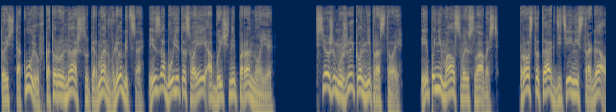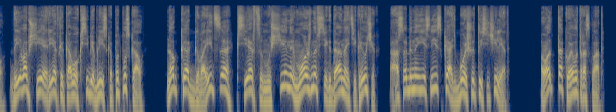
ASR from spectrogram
То есть такую, в которую наш Супермен влюбится и забудет о своей обычной паранойи. Все же мужик он непростой. И понимал свою слабость. Просто так детей не строгал, да и вообще редко кого к себе близко подпускал. Но, как говорится, к сердцу мужчины можно всегда найти ключик, особенно если искать больше тысячи лет. Вот такой вот расклад.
